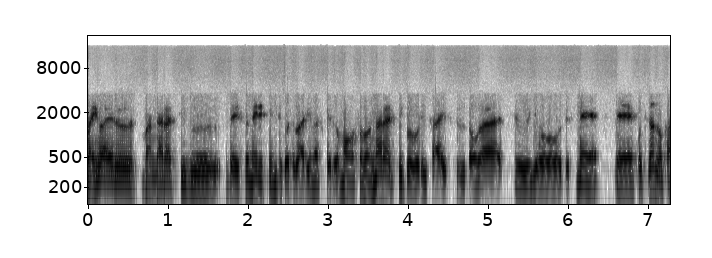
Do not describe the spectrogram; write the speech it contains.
まあ、いわゆる、まあ、ナラティブベースメディシンということがありますけどもそのナラティブを理解するのが重要ですねでこちらの考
